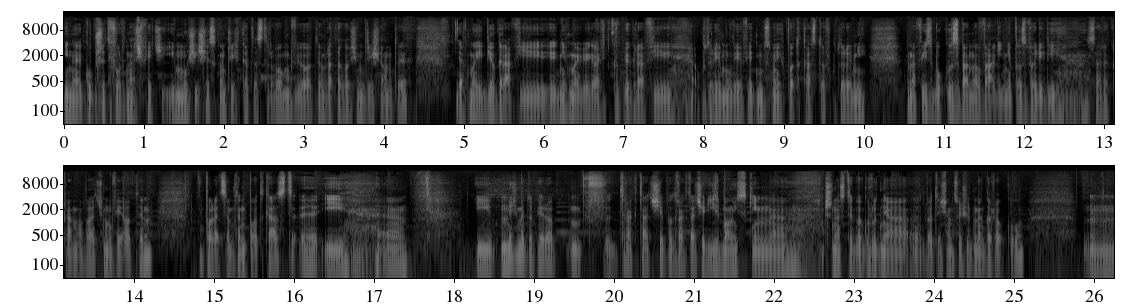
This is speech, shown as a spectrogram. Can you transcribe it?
i najgłupszy twór na świecie i musi się skończyć katastrofą. Mówiła o tym w latach 80. Ja w mojej biografii, nie w mojej biografii, tylko w biografii, o której mówię w jednym z moich podcastów, które mi na Facebooku zbanowali, nie pozwolili zareklamować, mówię o tym. Polecam ten podcast i E, I myśmy dopiero w traktacie, po traktacie lizbońskim 13 e, grudnia 2007 roku mm,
